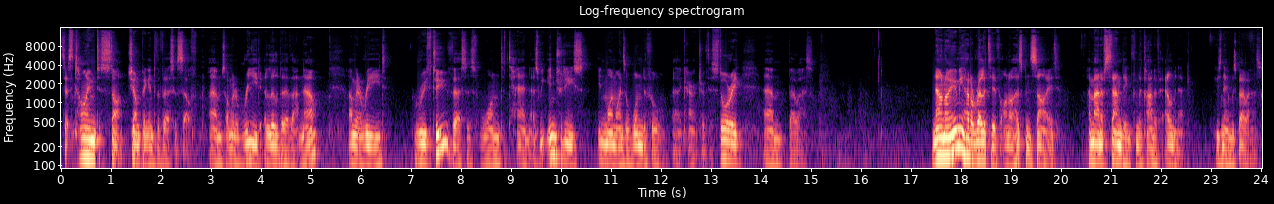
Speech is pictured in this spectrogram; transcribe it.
So it's time to start jumping into the verse itself. Um, so I'm going to read a little bit of that now. I'm going to read Ruth 2, verses 1 to 10, as we introduce, in my mind, a wonderful uh, character of this story, um, Boaz. Now Naomi had a relative on her husband's side, a man of standing from the clan of Elimelech, whose name was Boaz.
